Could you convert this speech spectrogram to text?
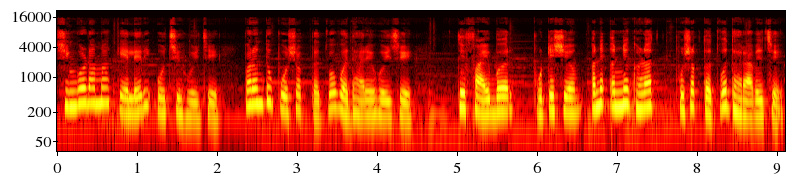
શિંગોડામાં કેલેરી ઓછી હોય છે, પરંતુ પોષક તત્વો વધારે હોય છે. તે ફાઇબર પોટેશિયમ અને અન્ય ઘણા પોષક તત્વો ધરાવે છે.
